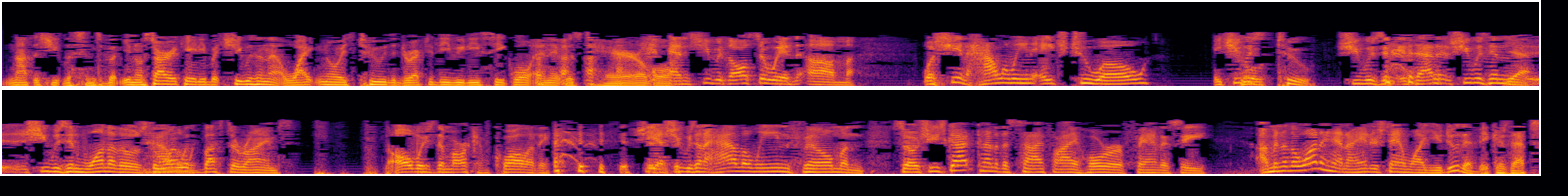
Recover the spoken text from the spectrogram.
not that she listens, but you know, sorry, Katie, but she was in that White Noise 2, the direct-to-DVD sequel, and it was terrible. and she was also in um, was she in Halloween H two O? She was H2O2. She was in. Is that it? She was in. Yeah. She was in one of those. the one with Busta Rhymes. Always the mark of quality. she, yeah, she was in a Halloween film, and so she's got kind of the sci-fi horror fantasy I mean, on the one hand, I understand why you do that because that's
